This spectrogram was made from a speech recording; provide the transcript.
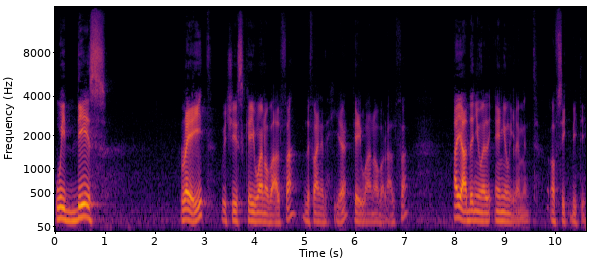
with this rate, which is k1 of alpha, defined here, k1 over alpha, I add a new, a new element of SIC-BT.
